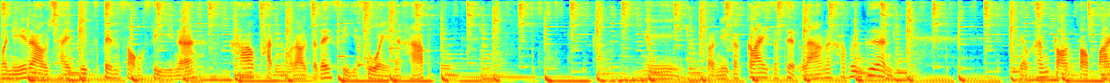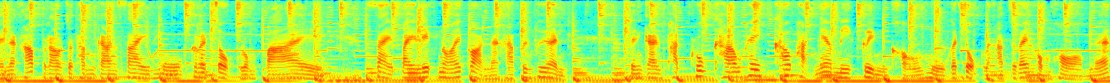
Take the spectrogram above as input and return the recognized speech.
วันนี้เราใช้พริกเป็น 2 สีนะ ข้าวผัดของเราจะได้สีสวยนะครับ นี่ตอนนี้ก็ใกล้จะเสร็จแล้วนะครับเพื่อนๆ เดี๋ยวขั้นตอนต่อไปนะครับ เราจะทำการใส่หมูกระจกลงไป ใส่ไปเล็กน้อยก่อนนะครับเพื่อนๆ เป็นการผัดคลุกเคล้าให้ข้าวผัดเนี่ยมีกลิ่นของหมูกระจกนะครับ จะได้หอมๆนะ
